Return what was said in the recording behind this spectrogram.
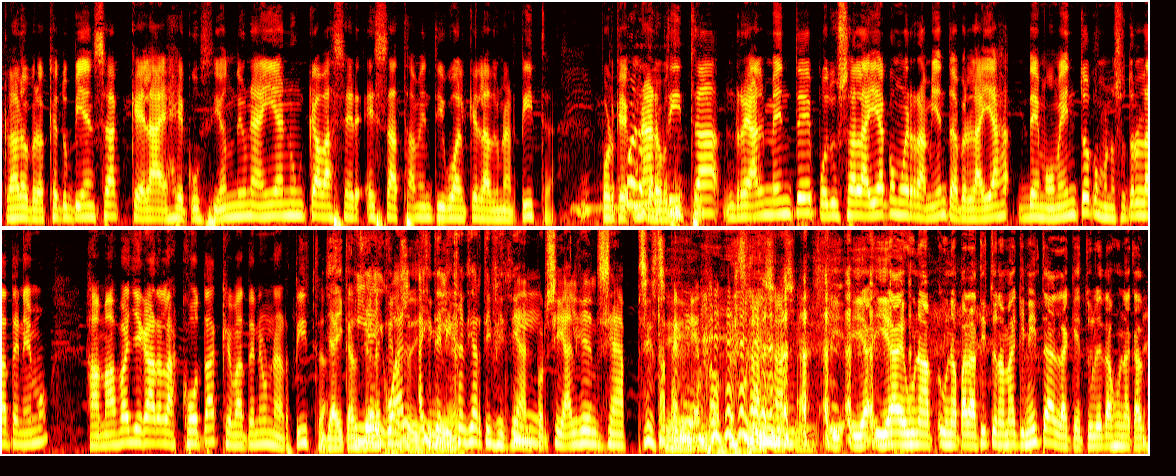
Claro, pero es que tú piensas que la ejecución de una IA nunca va a ser exactamente igual que la de un artista. Porque Bueno, un pero- artista realmente puede usar la IA como herramienta, pero la IA de momento, como nosotros la tenemos, jamás va a llegar a las cotas que va a tener un artista. Y hay Y canciones que no igual se hay distinguen, ¿eh? inteligencia artificial, Sí. por si alguien se, ha- se está Sí. perdiendo. Sí, sí, sí. Y, y- y es una, un aparatito, una maquinita en la que tú le das una can-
